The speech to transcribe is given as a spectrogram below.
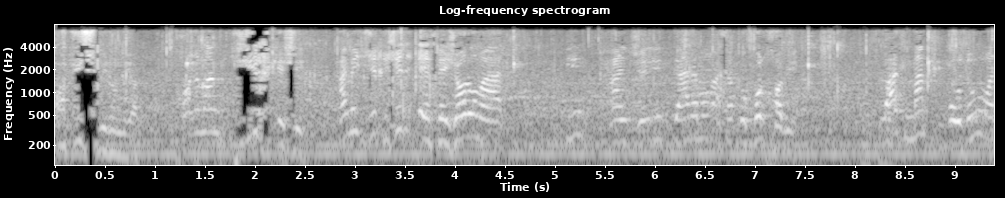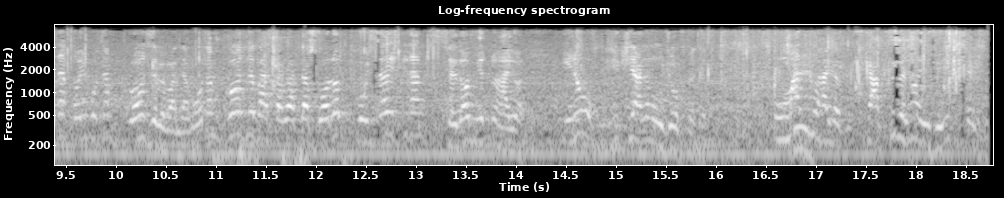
آتیش بیرون میاد. خانه من جیغ کشید. همین جیغ کشید انفجار اومد. این پنجره در ما اصلا به کل خوابید. بعد من اوزو اومدم پایین گفتم گاز ببندم. اومدم گاز بستم رفتم بالا پشتش دیدم صدا میاد تو حیات اینا یکی الان اونجا افتاده اومد تو حیات کپسول اینا اینجوری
